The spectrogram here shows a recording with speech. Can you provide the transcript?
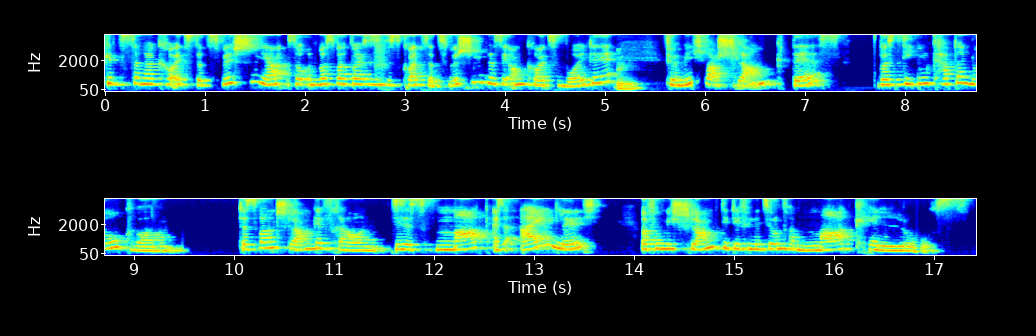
gibt es dann ein Kreuz dazwischen? Ja, so, und was war quasi das Kreuz dazwischen, das ich ankreuzen wollte? Mhm. Für mich war schlank das, was die im Katalog waren. Das waren schlanke Frauen. Dieses Mark, also eigentlich war für mich schlank die Definition von makellos.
